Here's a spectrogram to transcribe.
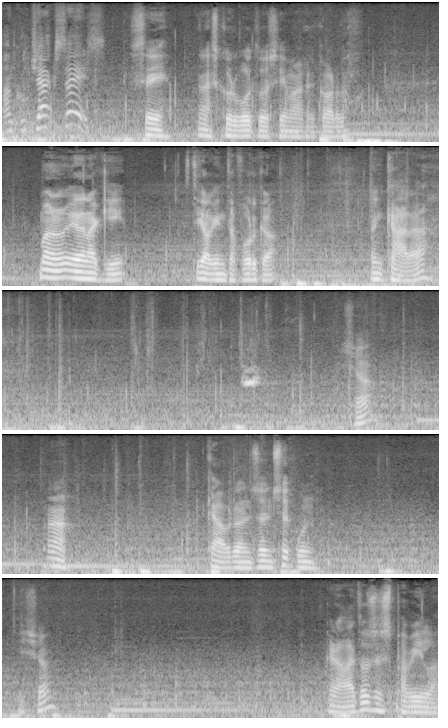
Uncle Jack says. Sí, escorbuto, sí, me'n recordo. Bueno, he d'anar aquí. Estic a la quinta forca. Encara. Això? Ah. Cabrons, un segon. I això? Gravatos espavila.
